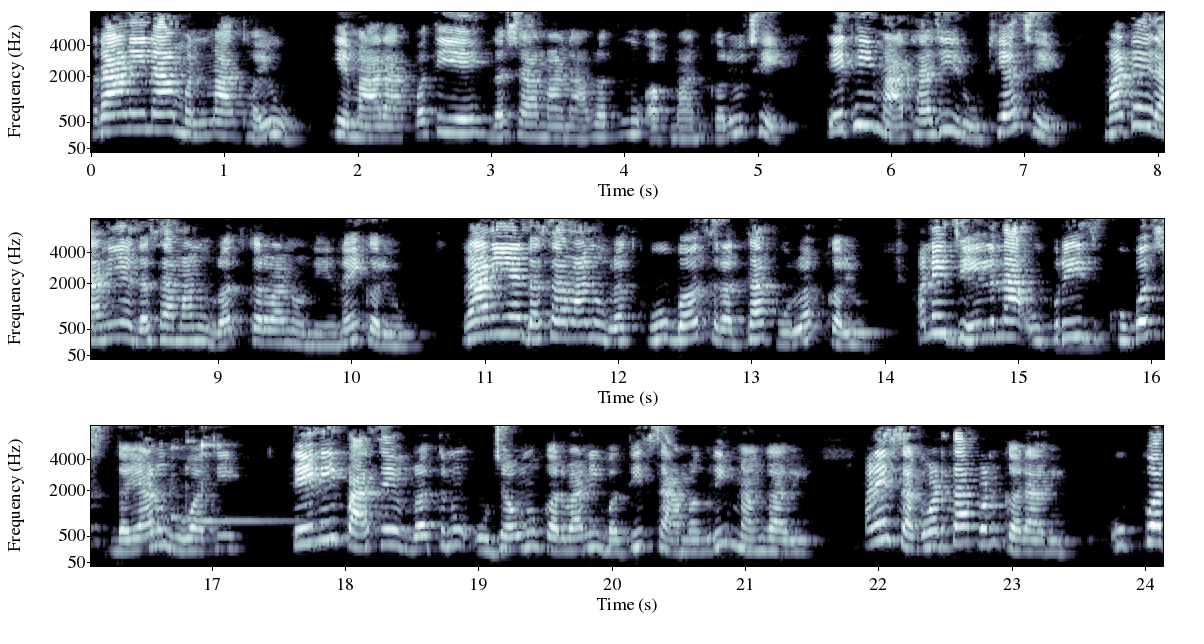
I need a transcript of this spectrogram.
રાણીના મનમાં થયું કે મારા પતિએ દશામાના વ્રતનું અપમાન કર્યું છે. તેથી માથાજી રૂઠ્યા છે. માટે રાણીએ દશામાનું વ્રત કરવાનો નિર્ણય કર્યો. રાણીએ દશામાનું વ્રત ખૂબ જ શ્રદ્ધાપૂર્વક કર્યું અને જેલના ઉપરી જ ખૂબ જ દયાળુ હોવાથી તેની પાસે વ્રતનું ઉજવણું કરવાની બધી જ સામગ્રી મંગાવી અને સગવડતા પણ કરાવી. ઉપર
